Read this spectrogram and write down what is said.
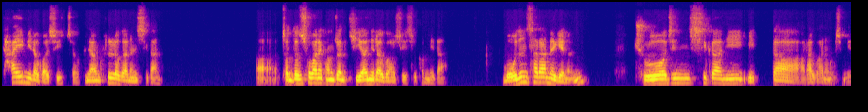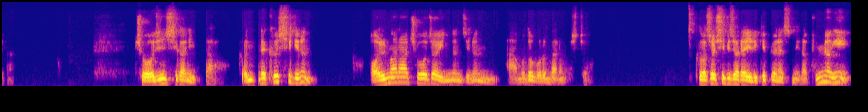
타임이라고 할 수 있죠. 그냥 흘러가는 시간. 어, 전도서 초반에 강조한 기한이라고 할 수 있을 겁니다. 모든 사람에게는 주어진 시간이 있다라고 하는 것입니다. 주어진 시간이 있다. 그런데 그 시기는 얼마나 주어져 있는지는 아무도 모른다는 것이죠. 그것을 12절에 이렇게 표현했습니다. 분명히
